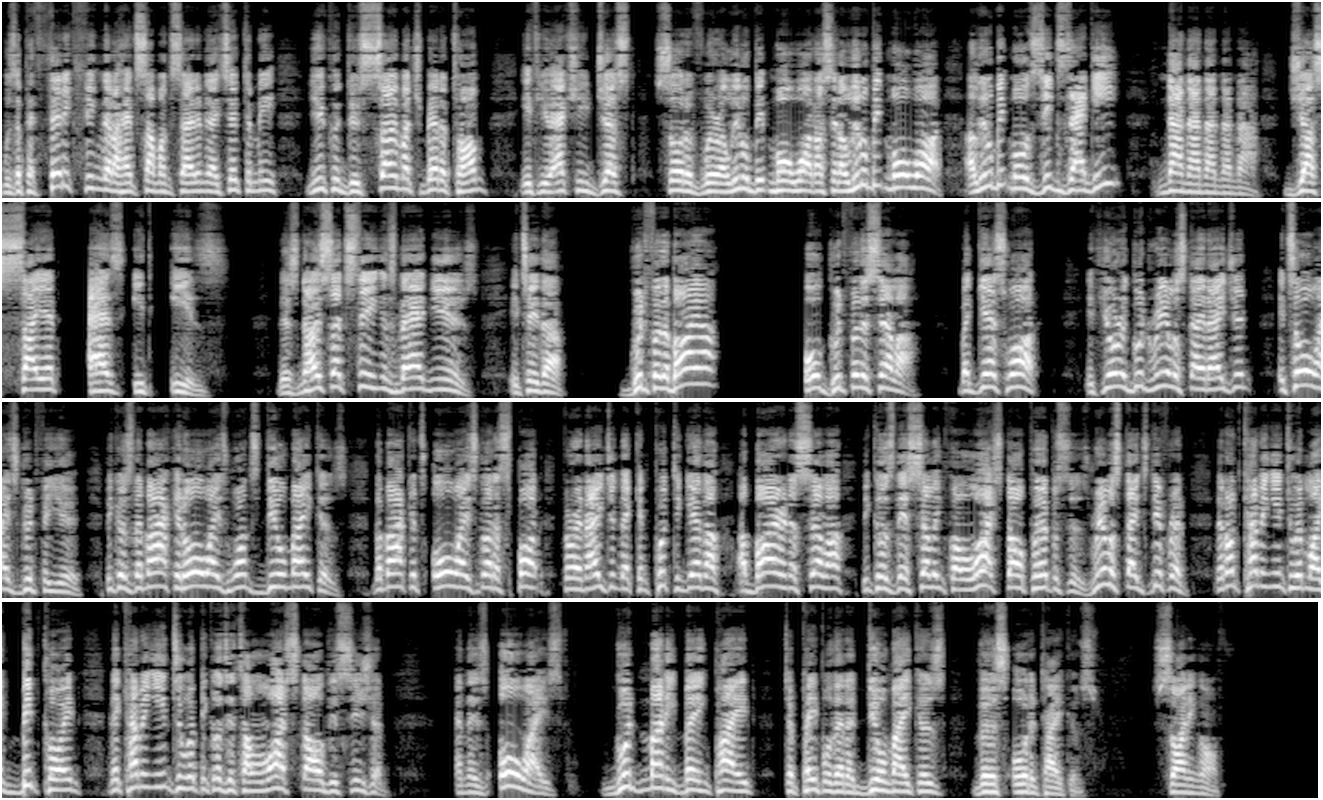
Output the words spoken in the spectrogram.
was a pathetic thing that I had someone say to me. They said to me, you could do so much better, Tom, if you actually just sort of were a little bit more what? I said, a little bit more what? A little bit more zigzaggy? No, no, no, no, no. Just say it as it is. There's no such thing as bad news. It's either good for the buyer or good for the seller. But guess what? If you're a good real estate agent, it's always good for you because the market always wants deal makers. The market's always got a spot for an agent that can put together a buyer and a seller because they're selling for lifestyle purposes. Real estate's different. They're not coming into it like Bitcoin. They're coming into it because it's a lifestyle decision. And there's always good money being paid to people that are deal makers versus order takers. Signing off.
